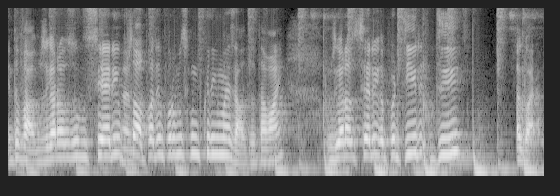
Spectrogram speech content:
Então vá, vamos jogar ao jogo sério. Pessoal, podem pôr a música um bocadinho mais alta, está bem? Vamos jogar ao sério a partir de agora.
